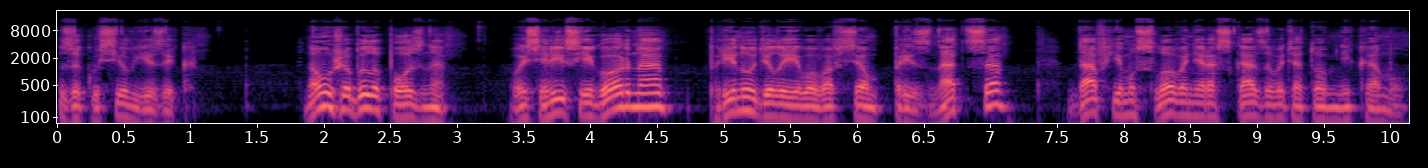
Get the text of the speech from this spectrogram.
закусил язык. Но уже было поздно. Василиса Егорна принудила его во всем признаться — дав ему слово не рассказывать о том никому.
